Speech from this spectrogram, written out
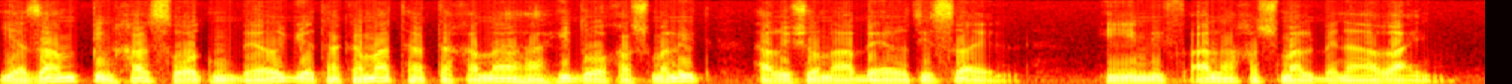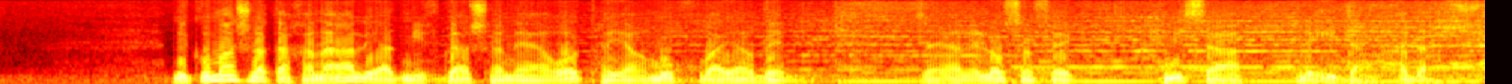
יזם פנחס רוטנברג את הקמת התחנה ההידרו-חשמלית הראשונה בארץ ישראל. היא מפעל החשמל בנהריים. מיקומה של התחנה ליד מפגש הנהרות הירמוך והירדן. זה היה ללא ספק כניסה לעידן חדש.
